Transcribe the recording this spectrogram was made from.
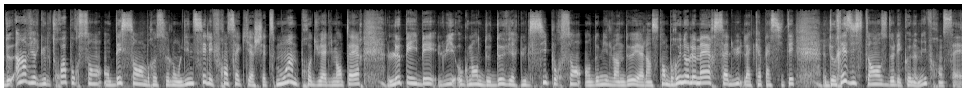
de 1,3% en décembre selon l'INSEE. Les Français qui achètent moins de produits alimentaires. Le PIB, lui, augmente de 2,6% en 2022. Et à l'instant, Bruno Le Maire salue la capacité de résistance de l'économie française.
